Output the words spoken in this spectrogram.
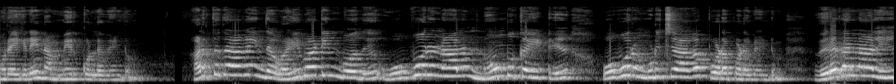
முறைகளை நாம் மேற்கொள்ள வேண்டும். அடுத்ததாக இந்த வழிபாட்டின் போது ஒவ்வொரு நாளும் நோன்பு கயிற்றில் ஒவ்வொரு முடிச்சாக போடப்பட வேண்டும். விரத நாளில்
